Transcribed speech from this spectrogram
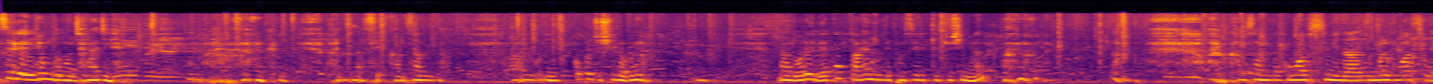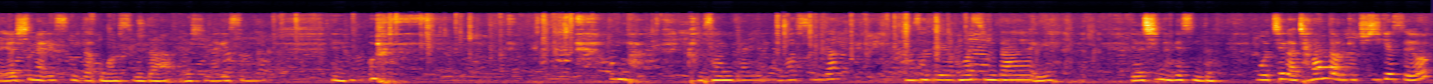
박소리가 이 정도면 잘하지. 안녕하세요. 감사합니다. 아이고, 네, 꼽아주시려고요. 음. 나 노래 몇 곡도 안 했는데 벌써 이렇게 주시면. 아유, 감사합니다. 고맙습니다. 정말 고맙습니다. 열심히 하겠습니다. 고맙습니다. 열심히 하겠습니다. 예. 엄마, 감사합니다. 예, 고맙습니다. 감사드려요. 고맙습니다. 예. 열심히 하겠습니다. 뭐 제가 잘한다고 이렇게 주시겠어요?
